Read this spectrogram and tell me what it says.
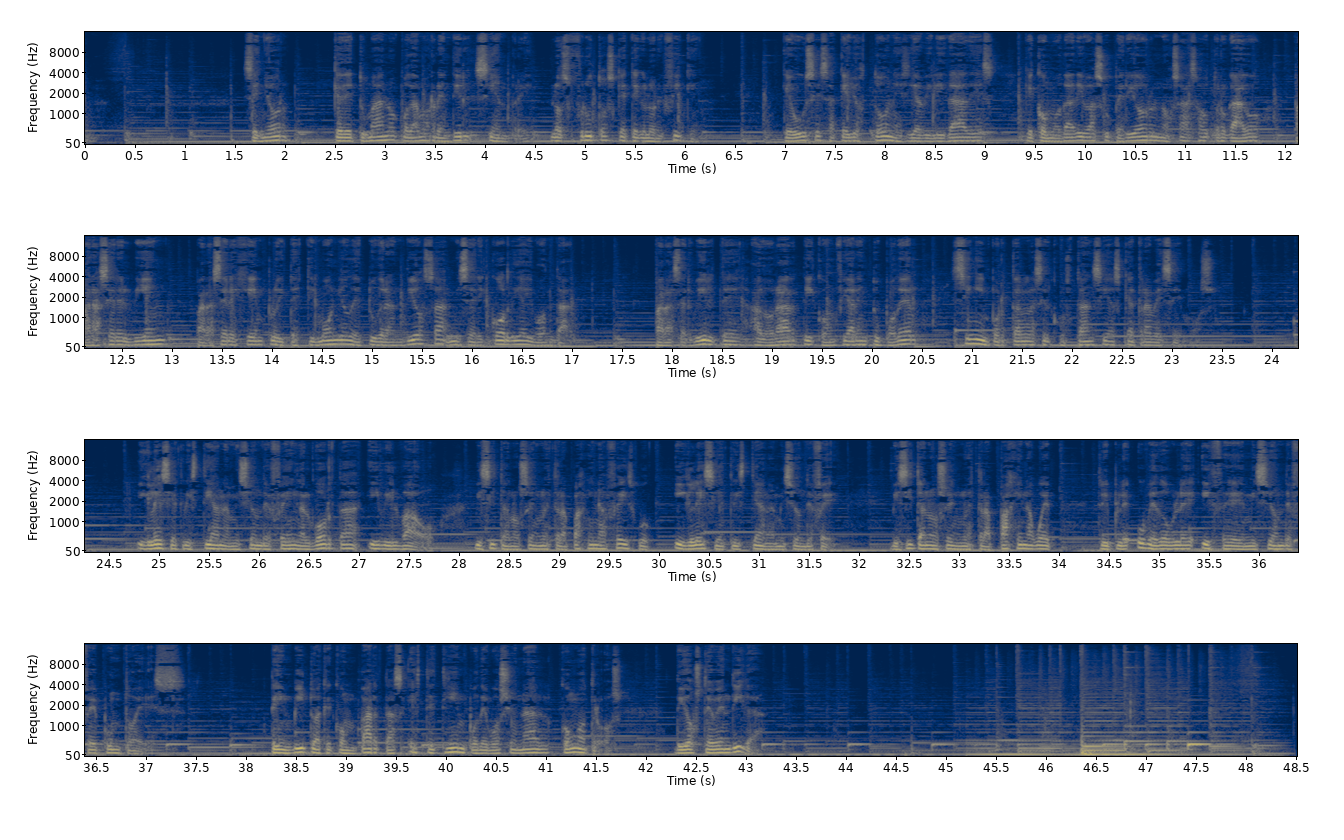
Señor, que de tu mano podamos rendir siempre los frutos que te glorifiquen, que uses aquellos dones y habilidades que como dádiva superior nos has otorgado para hacer el bien, para ser ejemplo y testimonio de tu grandiosa misericordia y bondad, para servirte, adorarte y confiar en tu poder sin importar las circunstancias que atravesemos. Iglesia Cristiana Misión de Fe en Algorta y Bilbao. Visítanos en nuestra página Facebook Iglesia Cristiana Misión de Fe. Visítanos en nuestra página web www.icemisiondefe.es. Te invito a que compartas este tiempo devocional con otros. Dios te bendiga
